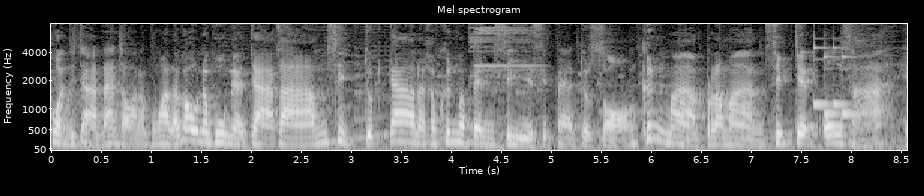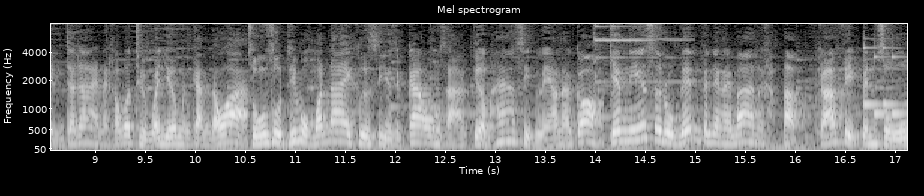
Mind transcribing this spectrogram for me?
ควรที่จะอัดหน้าจอนะผมว่าแล้วก็อุณหภูมิเนี่ยจาก 30.9 นะครับขึ้นมาเป็น 48.2 ขึ้นมาประมาณ17 องศาเห็นจะได้นะครับว่าถือว่าเยอะเหมือนกัน แต่ว่าสูงสุดที่ผมวัดได้คือ 49 องศาเกือบ 50 แล้วนะ ก็เกมนี้สรุปเล่นเป็นยังไงบ้างนะครับปรับกราฟิกเป็นสูง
